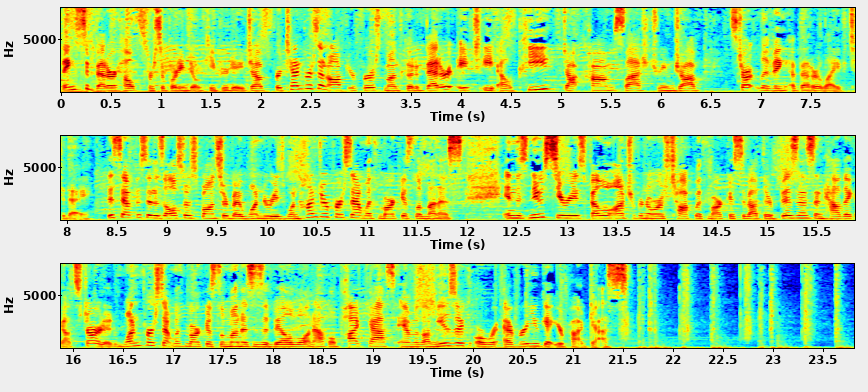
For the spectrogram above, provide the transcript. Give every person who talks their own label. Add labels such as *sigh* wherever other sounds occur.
Speaker 1: Thanks to BetterHelp for supporting Don't Keep Your Day Job. For 10% off your first month, go to betterhelp.com slash dreamjob. Start living a better life today. This episode is also sponsored by Wondery's 100% with Marcus Lemonis. In this new series, fellow entrepreneurs talk with Marcus about their business and how they got started. 1% with Marcus Lemonis is available on Apple Podcasts, Amazon Music, or wherever you get your podcasts.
